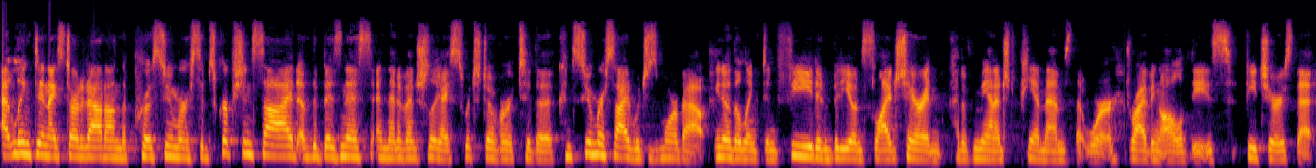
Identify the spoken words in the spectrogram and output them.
at LinkedIn, I started out on the prosumer subscription side of the business. And then eventually I switched over to the consumer side, which is more about, you know, the LinkedIn feed and video and SlideShare and kind of managed PMMs that were driving all of these features that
